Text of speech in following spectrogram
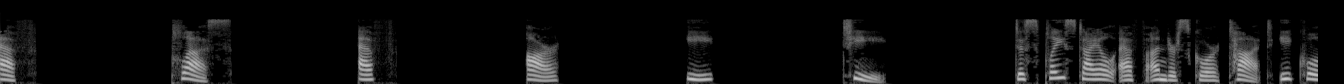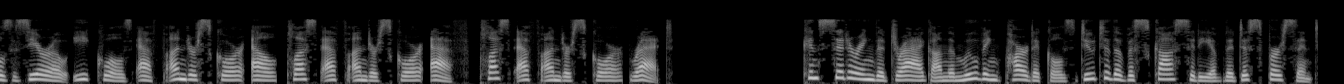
F. Plus. F. R. E. T. Display style f underscore tot equals zero equals f underscore l plus f underscore f plus f underscore ret considering the drag on the moving particles due to the viscosity of the dispersant.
